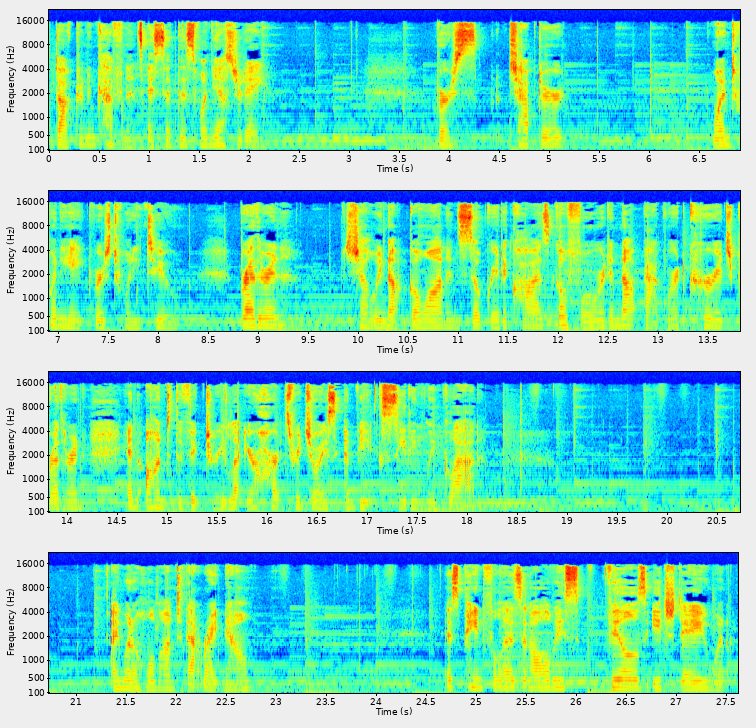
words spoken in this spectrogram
Doctrine and Covenants. I said this one yesterday. Verse chapter 128, verse 22. Brethren, shall we not go on in so great a cause? Go forward and not backward. Courage, brethren, and on to the victory. Let your hearts rejoice and be exceedingly glad. I'm going to hold on to that right now. As painful as it always feels each day when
